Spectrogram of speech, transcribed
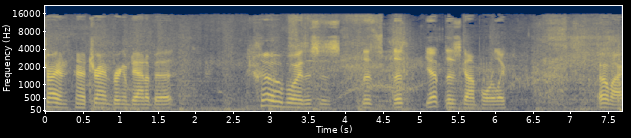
Try and uh, try and bring them down a bit. Oh boy, this is this this yep, this has gone poorly. Oh my.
